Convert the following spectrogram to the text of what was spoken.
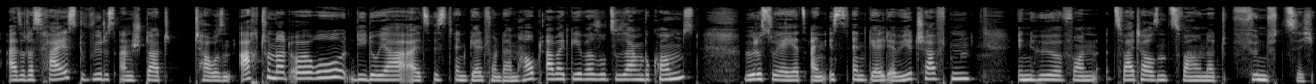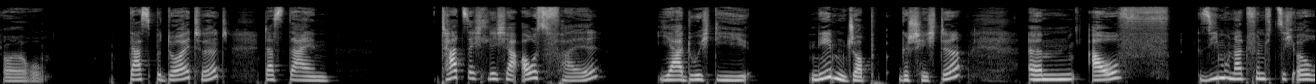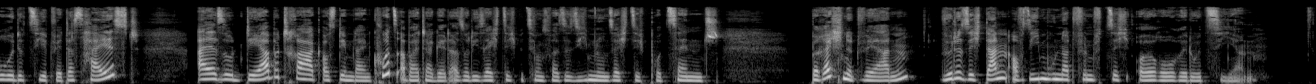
Also das heißt, du würdest anstatt 1800 Euro, die du ja als Ist-Entgelt von deinem Hauptarbeitgeber sozusagen bekommst, würdest du ja jetzt ein Ist-Entgelt erwirtschaften in Höhe von 2250 Euro. Das bedeutet, dass dein tatsächlicher Ausfall ja durch die Nebenjobgeschichte ähm, auf 750 Euro reduziert wird. Das heißt, also der Betrag, aus dem dein Kurzarbeitergeld, also die 60 beziehungsweise 67 Prozent berechnet werden, würde sich dann auf 750 Euro reduzieren.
